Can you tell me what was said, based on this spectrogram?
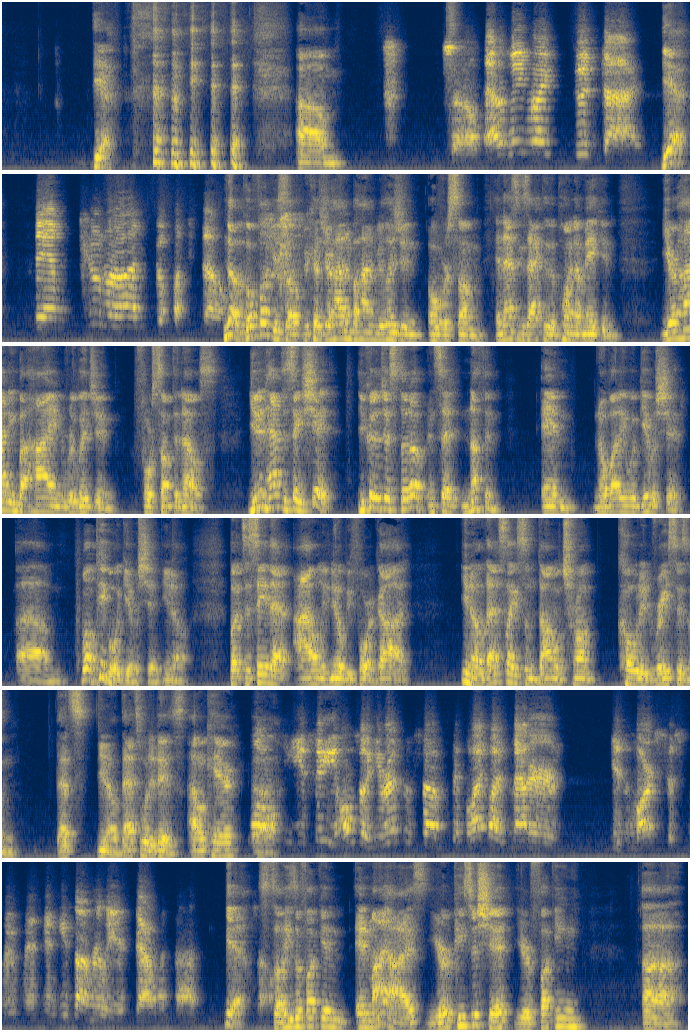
yeah. um, So Adam Wainwright, good guy. yeah. Sam Go fuck yourself. No, go fuck yourself because you're hiding behind religion over some, and that's exactly the point I'm making. You're hiding behind religion for something else. You didn't have to say shit. You could have just stood up and said nothing, and nobody would give a shit. Um, well, people would give a shit, you know. But to say that I only kneel before God, you know, that's like some Donald Trump coded racism. That's you know, that's what it is. I don't care. Uh, you see, also, he read some stuff that Black Lives Matter is a Marxist movement, and he's not really down with that. Yeah. So he's a fucking in my eyes, you're a piece of shit. You're fucking uh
